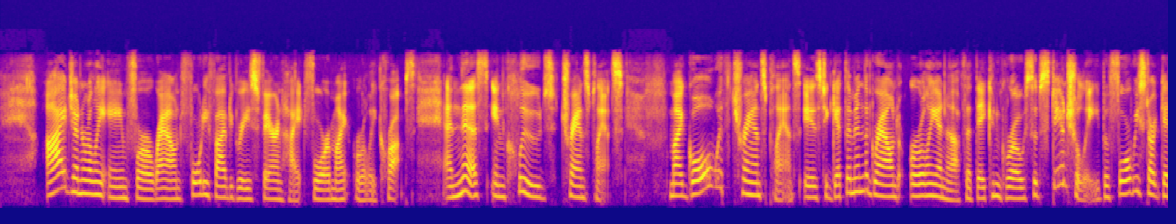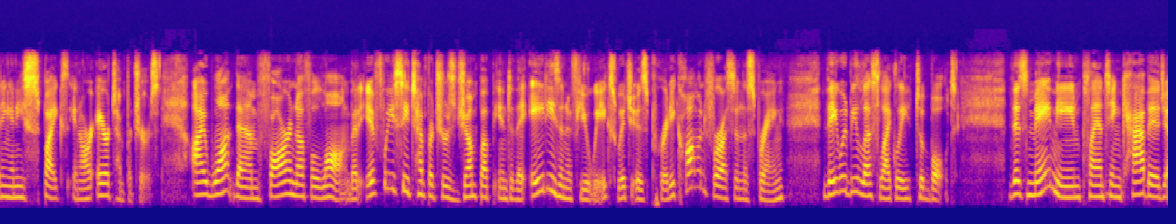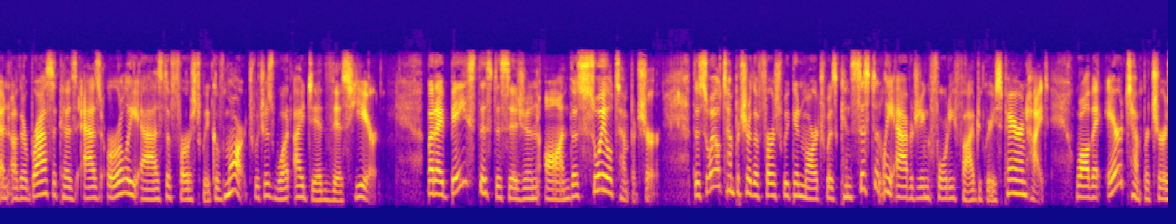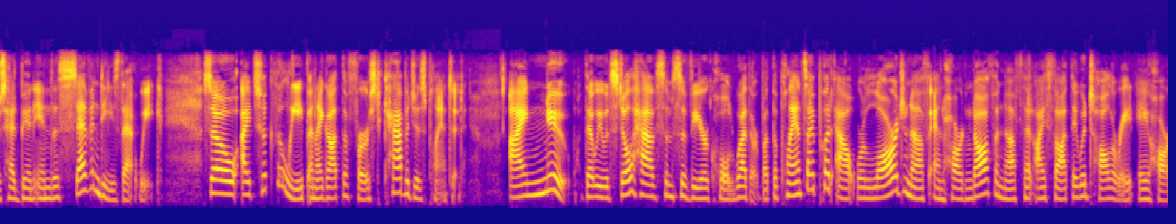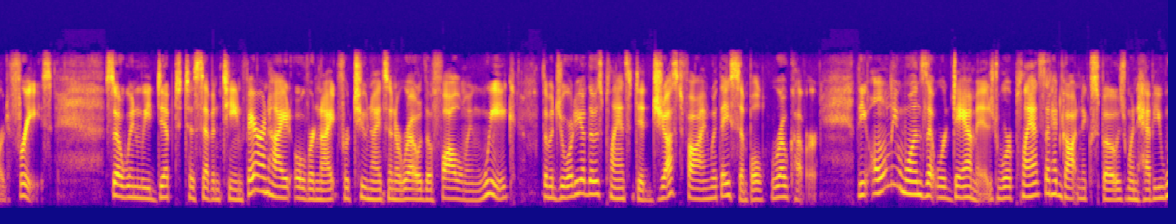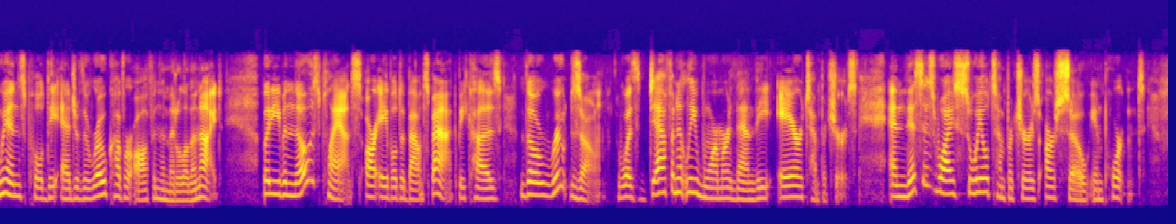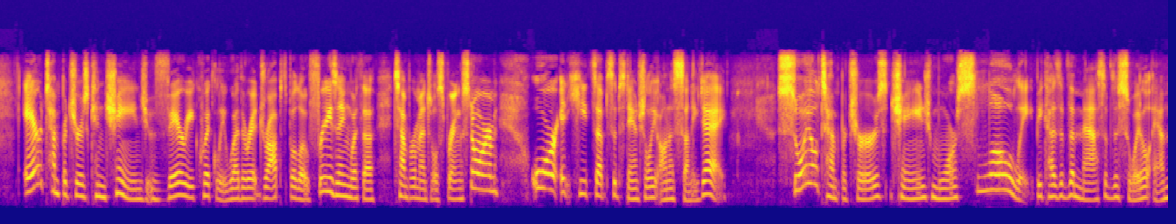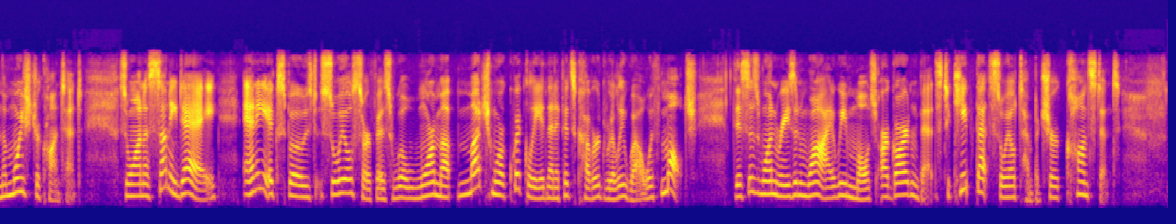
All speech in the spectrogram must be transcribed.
I generally aim for around 45 degrees Fahrenheit for my early crops, and this includes transplants. My goal with transplants is to get them in the ground early enough that they can grow substantially before we start getting any spikes in our air temperatures. I want them far enough along that if we see temperatures jump up into the 80s in a few weeks, which is pretty common for us in the spring, they would be less likely to bolt. This may mean planting cabbage and other brassicas as early as the first week of March, which is what I did this year. But I based this decision on the soil temperature. The soil temperature the first week in March was consistently averaging 45 degrees Fahrenheit, while the air temperatures had been in the 70s that week. So I took the leap and I got the first cabbages planted. I knew that we would still have some severe cold weather, but the plants I put out were large enough and hardened off enough that I thought they would tolerate a hard freeze. So when we dipped to 17 Fahrenheit overnight for two nights in a row the following week, the majority of those plants did just fine with a simple row cover. The only ones that were damaged were plants that had gotten exposed when heavy winds pulled the edge of the row cover off in the middle of the night. But even those plants are able to bounce back because the root zone was definitely warmer than the air temperatures. And this is why soil temperatures are so important air temperatures can change very quickly, whether it drops below freezing with a temperamental spring storm or it heats up substantially on a sunny day. Soil temperatures change more slowly because of the mass of the soil and the moisture content. So, on a sunny day, any exposed soil surface will warm up much more quickly than if it's covered really well with mulch. This is one reason why we mulch our garden beds to keep that soil temperature constant.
